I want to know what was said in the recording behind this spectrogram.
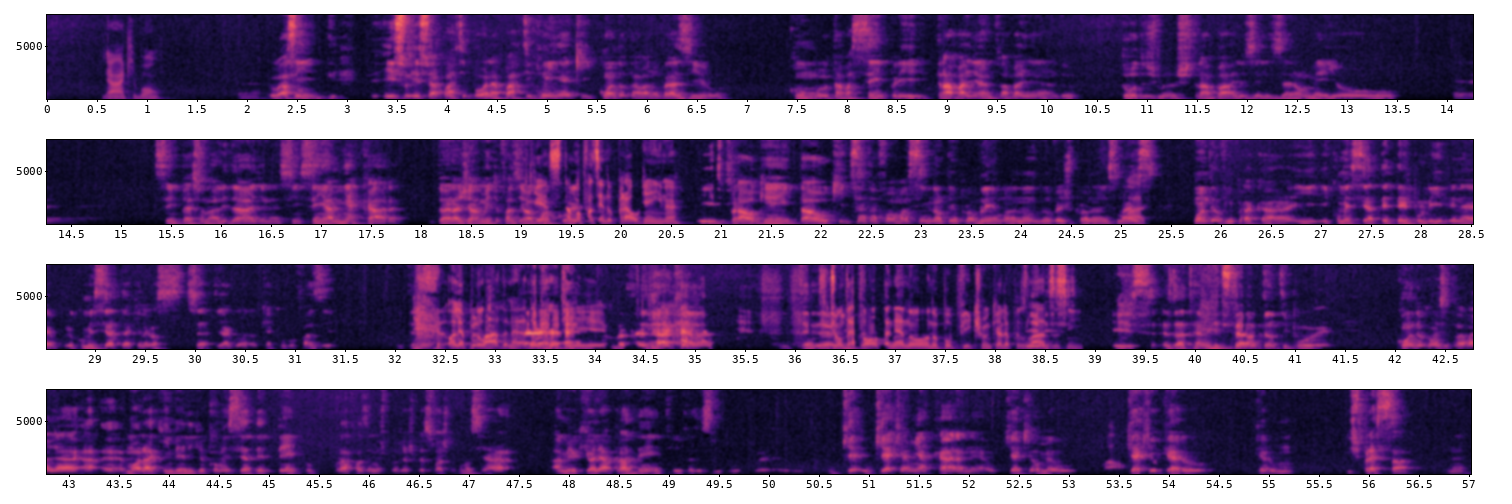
Ah, que bom. É, assim, isso, isso é a parte boa, né? A parte ruim é que quando eu estava no Brasil, como eu estava sempre trabalhando, trabalhando, todos os meus trabalhos eles eram meio é, sem personalidade, né? Assim, sem a minha cara. Então era geralmente eu fazia alguma coisa. Estava fazendo para alguém, né? Isso, para alguém e tal. O que de certa forma assim não tem problema, não, não vejo problema nisso, mas claro. quando eu vim para cá e, e, comecei a ter tempo livre, né? Eu comecei a ter aquele negócio certo. E agora, o que é que eu vou fazer? Olha pro lado, né? De... Você dá aquela. Entendeu? De outra volta, né? No, no Pulp Fiction, que olha pros isso, lados, assim. Isso, exatamente. Então, então, tipo, quando eu comecei a trabalhar, a, a, morar aqui em Berlim, que eu comecei a ter tempo para fazer meus projetos pessoais, que eu comecei a, a meio que olhar para dentro e fazer assim, tipo, o que, o que é que é a minha cara, né? O que é que é o meu, o que é que eu quero, quero expressar, né?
